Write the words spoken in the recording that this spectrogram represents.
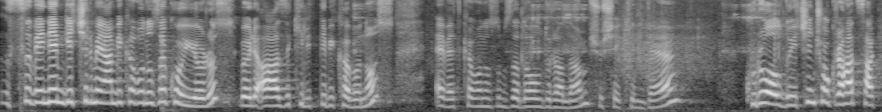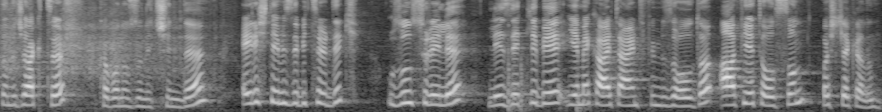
Isı ve nem geçirmeyen bir kavanoza koyuyoruz. Böyle ağzı kilitli bir kavanoz. Evet kavanozumuza dolduralım şu şekilde. Kuru olduğu için çok rahat saklanacaktır kavanozun içinde. Eriştemizi bitirdik. Uzun süreli, lezzetli bir yemek alternatifimiz oldu. Afiyet olsun, hoşçakalın.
